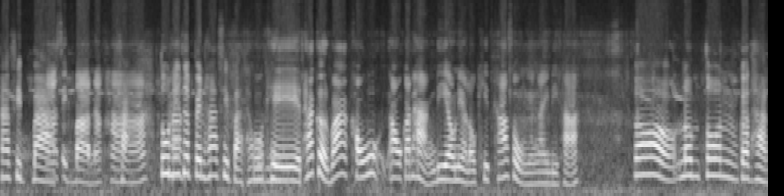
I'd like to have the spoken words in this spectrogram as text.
50 บาท 50บาทนะคะค่ะ ตู้นี้จะเป็น 50 บาททั้งหโอมดเคเลยถ้าเกิดว่าเขาเอากระถางเดียวเนี่ยเราคิดค่าส่งยังไงดีคะก็เริ่มต้นกระถาง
